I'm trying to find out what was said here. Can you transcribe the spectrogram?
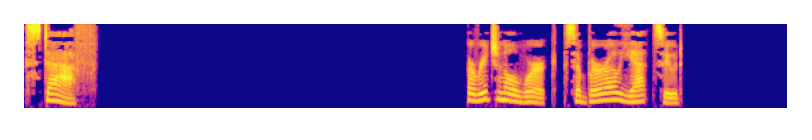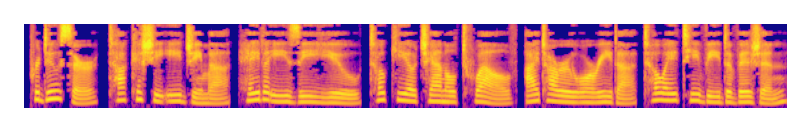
Staff Original work, Saburo Yatsude Producer, Takashi Iijima, Hada Ezu Tokyo Channel 12, Itaru Orita Toei TV Division.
